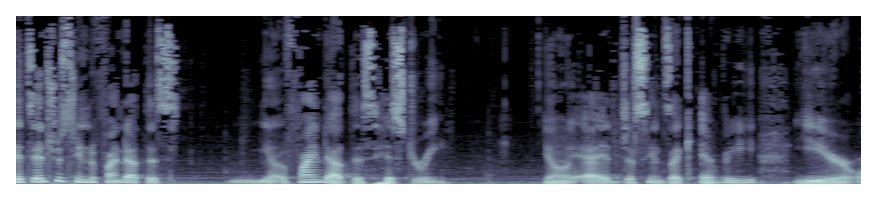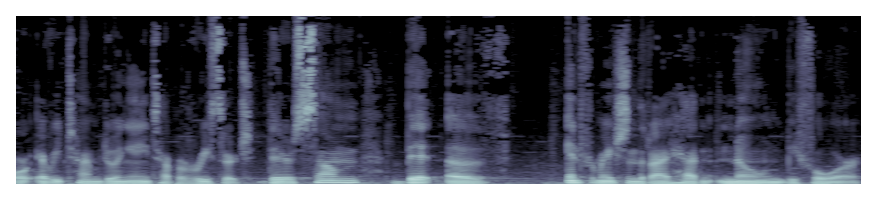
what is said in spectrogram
it's interesting to find out this, you know, find out this history you know, it just seems like every year or every time doing any type of research, there's some bit of information that I hadn't known before.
